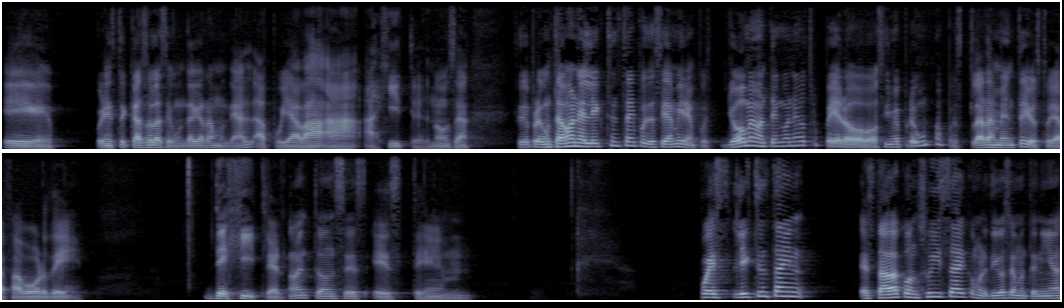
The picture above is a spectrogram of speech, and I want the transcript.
eh, en este caso la Segunda Guerra Mundial apoyaba a, a Hitler, ¿no? O sea, si le preguntaban a Liechtenstein, pues decía, miren, pues yo me mantengo neutro, pero si me preguntan, pues claramente yo estoy a favor de, de Hitler, ¿no? Entonces, este, pues Liechtenstein estaba con Suiza y como les digo, se mantenía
